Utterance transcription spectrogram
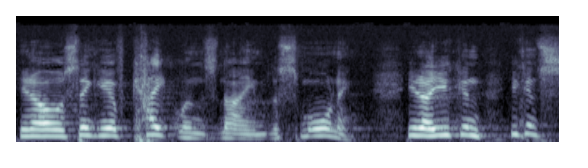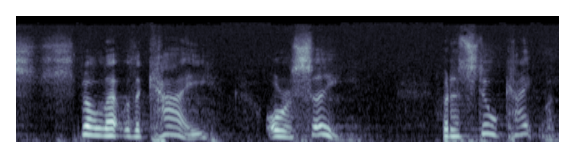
You know, I was thinking of Caitlin's name this morning. You know, you can, you can spell that with a K or a C, but it's still Caitlin.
